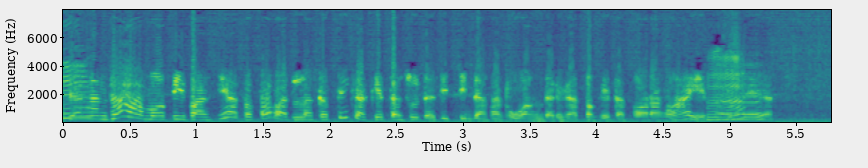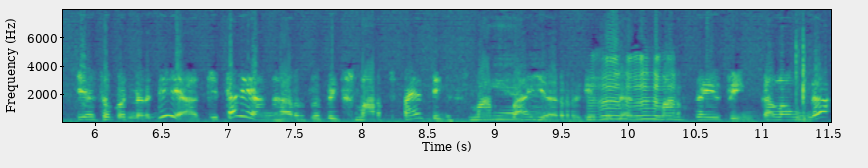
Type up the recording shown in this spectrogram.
jangan salah motivasinya tetap adalah ketika kita sudah dipindahkan uang dari kantong kita ke orang lain, Hmm. gitu ya. Ya sebenarnya ya kita yang harus lebih smart spending, smart Iya. buyer gitu dan Hmm. smart saving. Kalau enggak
